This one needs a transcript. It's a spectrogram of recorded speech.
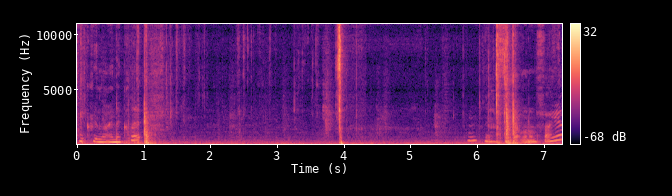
quickly line a clip and set that one on fire.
